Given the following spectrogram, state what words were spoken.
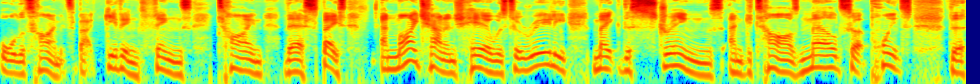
all the time. It's about giving things time, their space. And my challenge here was to really make the strings and guitars meld. So at points, the,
